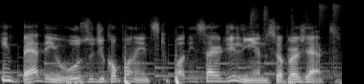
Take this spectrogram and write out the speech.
impedem o uso de componentes que podem sair de linha do seu projeto.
